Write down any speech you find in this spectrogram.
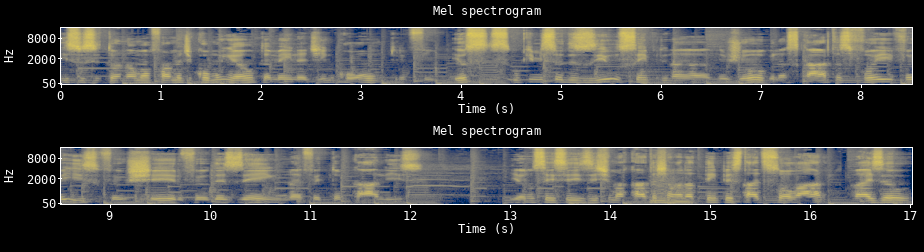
isso se tornou uma forma de comunhão também, né? De encontro, enfim. Eu, o que me seduziu sempre na- no jogo, nas cartas, foi, foi isso. Foi o cheiro, foi o desenho, né? Foi tocar nisso. E eu não sei se existe uma carta Uhum. chamada Tempestade Solar, mas eu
